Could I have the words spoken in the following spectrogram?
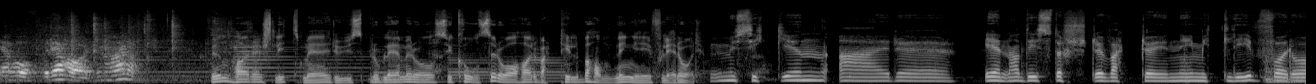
Jeg håper jeg har den her, da. Hun har slitt med rusproblemer og psykoser og har vært til behandling i flere år. Musikken er eh, en av de største verktøyene i mitt liv for å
